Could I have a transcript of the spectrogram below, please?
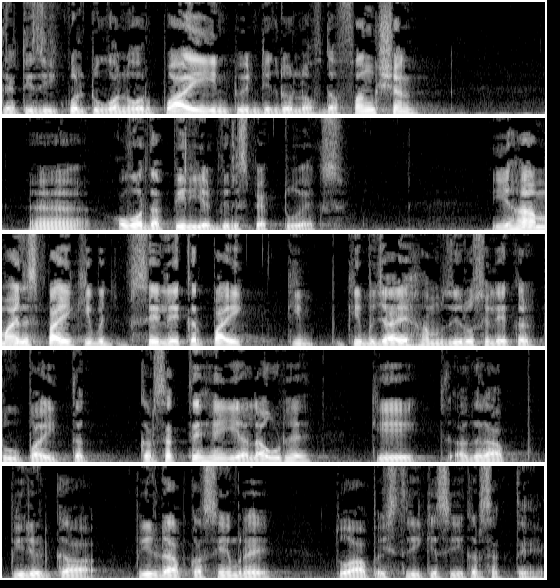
that is equal to one over pi into integral of the function over the period with respect to x یہاں مائنس پائی کی سے لے کر پائی کی بجائے ہم زیرو سے لے کر ٹو پائی تک کر سکتے ہیں یہ الاؤڈ ہے کہ اگر آپ پیریڈ کا پیریڈ آپ کا سیم رہے تو آپ اس طریقے سے یہ کر سکتے ہیں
